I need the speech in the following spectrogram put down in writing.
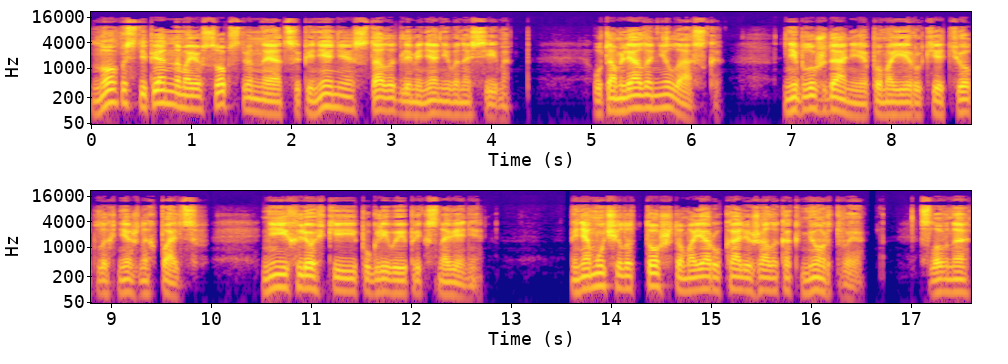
Но постепенно мое собственное оцепенение стало для меня невыносимо. Утомляла не ласка, не блуждание по моей руке теплых нежных пальцев, ни их легкие и пугливые прикосновения. Меня мучило то, что моя рука лежала как мертвая, словно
